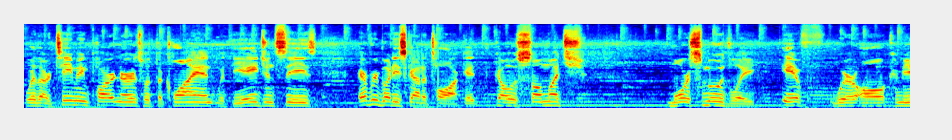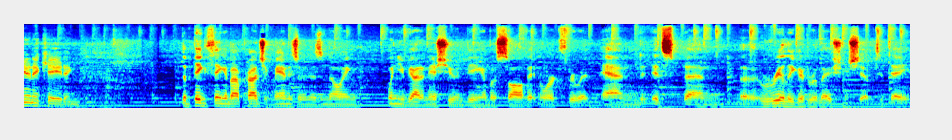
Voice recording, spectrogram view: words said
with our teaming partners, with the client, with the agencies, everybody's got to talk. It goes so much more smoothly if we're all communicating. The big thing about project management is knowing when you've got an issue and being able to solve it and work through it. And it's been a really good relationship to date.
